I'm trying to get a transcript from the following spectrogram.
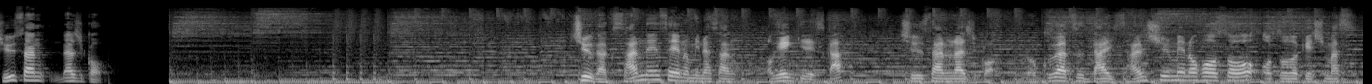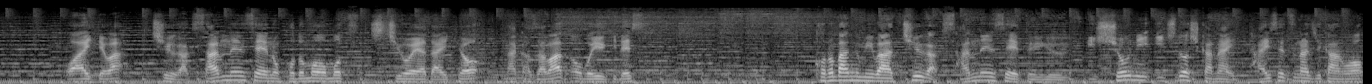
中3ラジコ。中学3年生の皆さんお元気ですか？中3ラジコ6月第3週目の放送をお届けします。お相手は中学3年生の子供を持つ父親代表中澤信之です。この番組は中学3年生という一生に一度しかない大切な時間を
